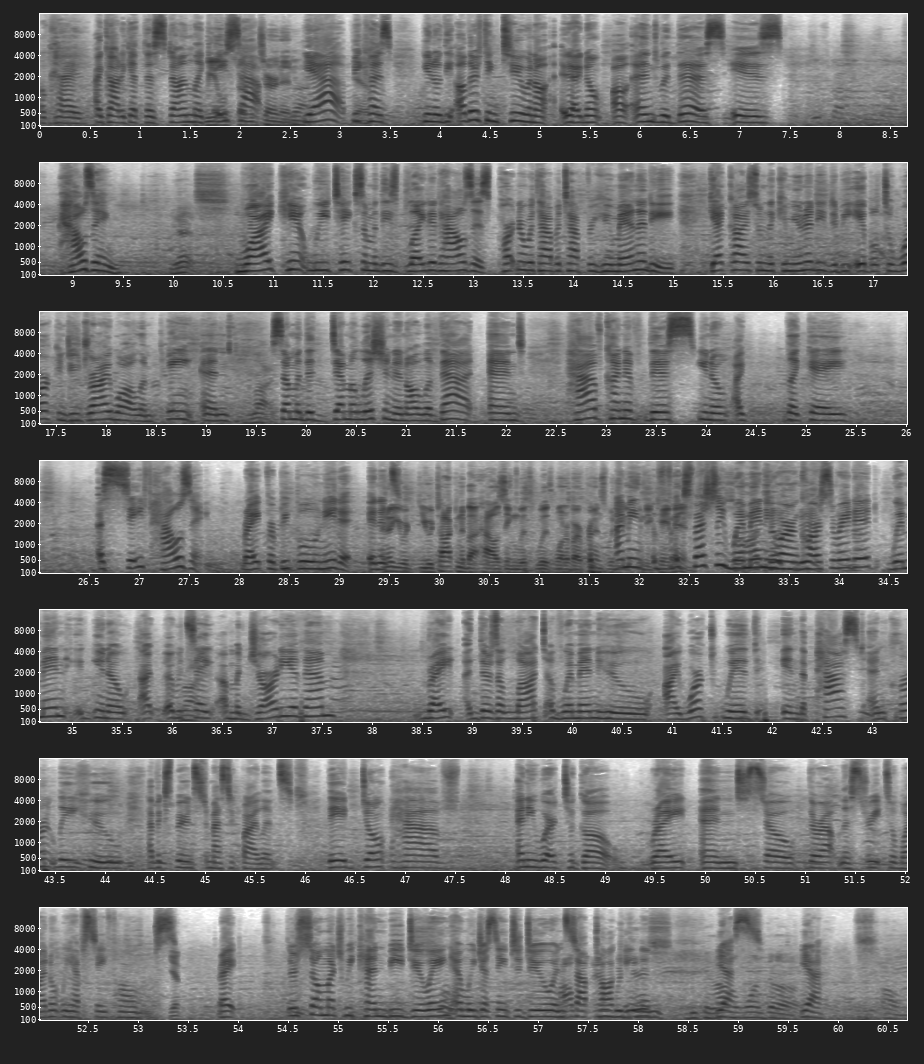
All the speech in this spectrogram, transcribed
okay, I got to get this done like Wheels ASAP. started turning. Yeah, Yeah. because you know the other thing too, and I'll, I don't. I'll end with this is housing. Yes. Why can't we take some of these blighted houses, partner with Habitat for Humanity, get guys from the community to be able to work and do drywall and paint and Right. some of the demolition and all of that, and have kind of this, you know, I, like a a safe housing, right, for people who need it. And I know you were you were talking about housing with, with one of our friends when you, I mean, when you came in. especially So women I'll who are you this. incarcerated. Women, you know, I, I would Right. say a majority of them. Right, there's a lot of women who I worked with in the past and currently who have experienced domestic violence. They don't have anywhere to go, right? And so they're out in the street. So why don't we have safe homes? Yep. Right. There's so much we can be doing, and we just need to do and I stop talking. this and yes, the- yeah, um,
